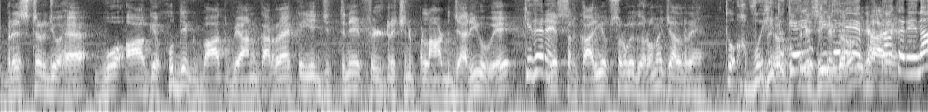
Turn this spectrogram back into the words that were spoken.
ब्रेस्टर जो है वो आके खुद एक बात बयान कर रहा है कि ये जितने फिल्ट्रेशन प्लांट जारी हुए ये सरकारी अफसरों के घरों में चल रहे हैं। तो वही तो कह रही हूँ पता करें ना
